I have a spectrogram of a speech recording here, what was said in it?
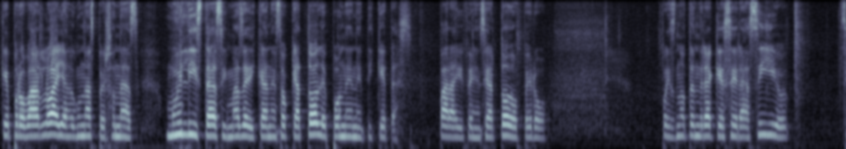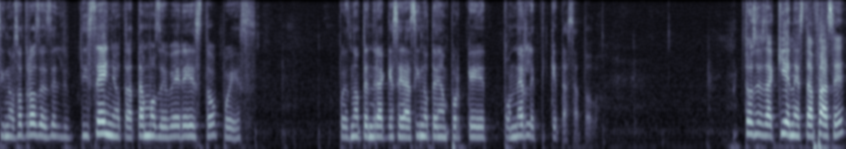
que probarlo. Hay algunas personas muy listas y más dedicadas en eso que a todo le ponen etiquetas para diferenciar todo, pero pues no tendría que ser así si nosotros desde el diseño tratamos de ver esto, pues, pues no tendría que ser así, no tendrían por qué ponerle etiquetas a todo. Entonces aquí en esta fase,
